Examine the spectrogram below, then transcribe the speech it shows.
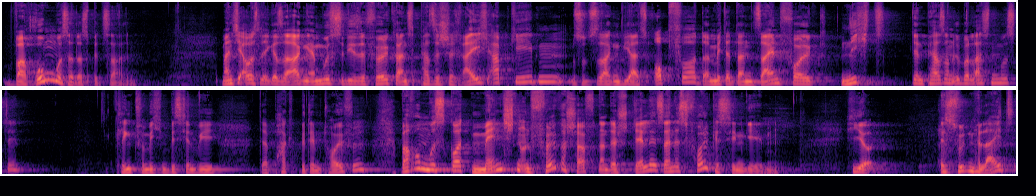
Warum muss er das bezahlen? Manche Ausleger sagen, er musste diese Völker ans Persische Reich abgeben, sozusagen wie als Opfer, damit er dann sein Volk nicht den Persern überlassen musste. Klingt für mich ein bisschen wie der Pakt mit dem Teufel. Warum muss Gott Menschen und Völkerschaften an der Stelle seines Volkes hingeben? Hier, es tut mir leid,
